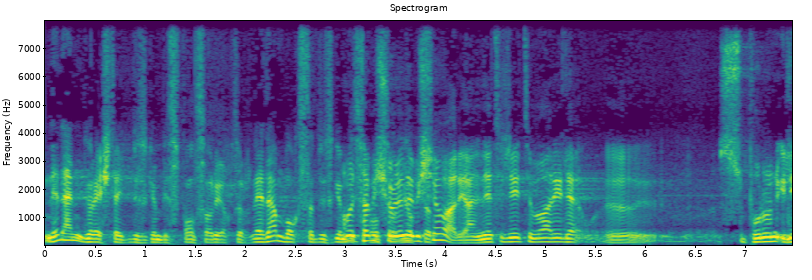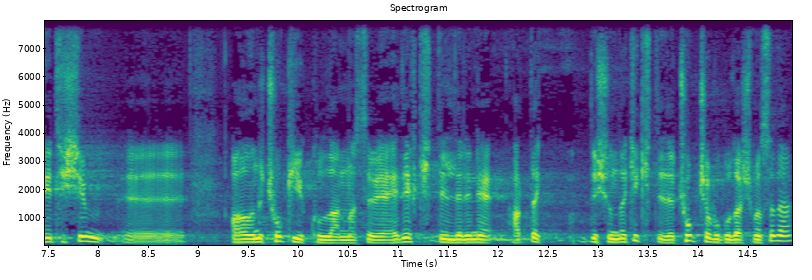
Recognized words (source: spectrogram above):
neden güreşte düzgün bir sponsor yoktur? Neden boksta düzgün Ama bir sponsor tabii şöyle de yoktur? bir şey var. Yani netice itibariyle e, sporun iletişim e, ağını çok iyi kullanması ve hedef kitlelerini hatta dışındaki kitlelere çok çabuk ulaşması da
